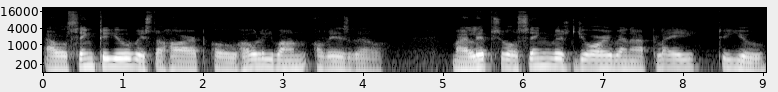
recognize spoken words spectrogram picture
I will sing to you with the harp, O Holy One of Israel. My lips will sing with joy when I play to you,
